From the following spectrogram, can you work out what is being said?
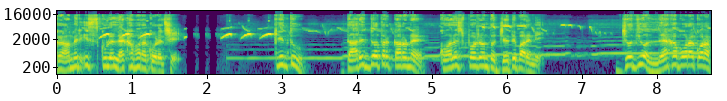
গ্রামের স্কুলে লেখাপড়া করেছি। কিন্তু দারিদ্রতার কারণে কলেজ পর্যন্ত যেতে পারিনি। যদিও লেখাপড়া করার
